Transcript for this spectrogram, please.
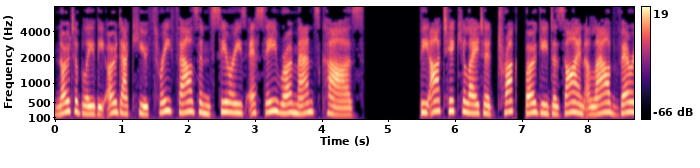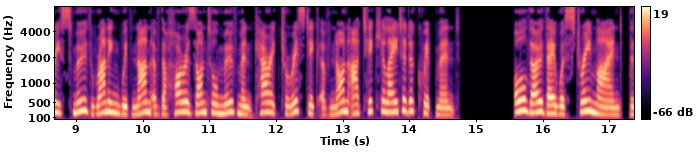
notably the Odakyu 3000 series SE romance cars. The articulated truck bogie design allowed very smooth running with none of the horizontal movement characteristic of non-articulated equipment. Although they were streamlined, the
